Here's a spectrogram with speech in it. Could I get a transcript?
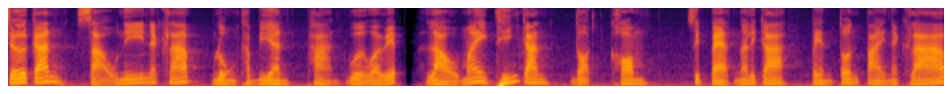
เจอกันเสาร์นี้นะครับ ลงทะเบียนผ่าน w w w เราไม่ทิ้งกัน .com 18 นาฬิกาเป็นต้นไปนะครับ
